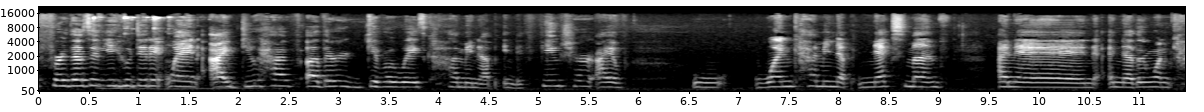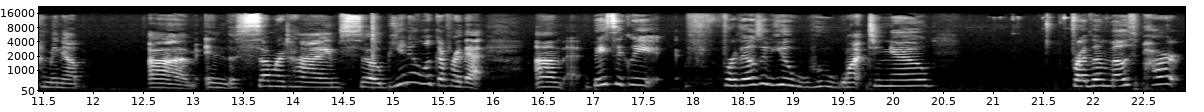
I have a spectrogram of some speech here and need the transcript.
for those of you who didn't win, I do have other giveaways coming up in the future. I have one coming up next month and then another one coming up um, in the summertime. So be on the lookout for that. Um, basically, for those of you who want to know, for the most part,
